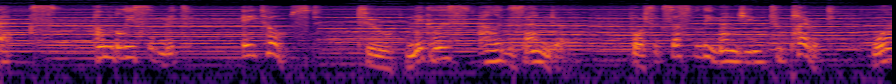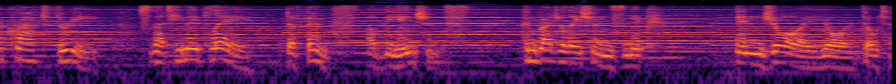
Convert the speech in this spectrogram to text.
X humbly submit a toast to Nicholas Alexander for successfully managing to pirate Warcraft 3 so that he may play Defense of the Ancients. Congratulations, Nick. Enjoy your Dota.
